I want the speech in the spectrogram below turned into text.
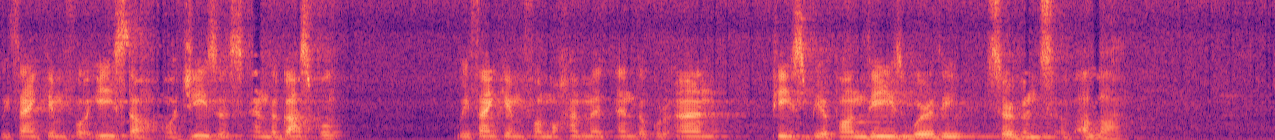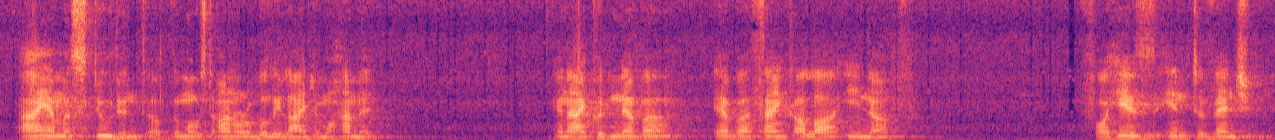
We thank Him for Isa or Jesus and the Gospel. We thank Him for Muhammad and the Quran. Peace be upon these worthy servants of Allah. I am a student of the most honorable Elijah Muhammad, and I could never ever thank Allah enough for His intervention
